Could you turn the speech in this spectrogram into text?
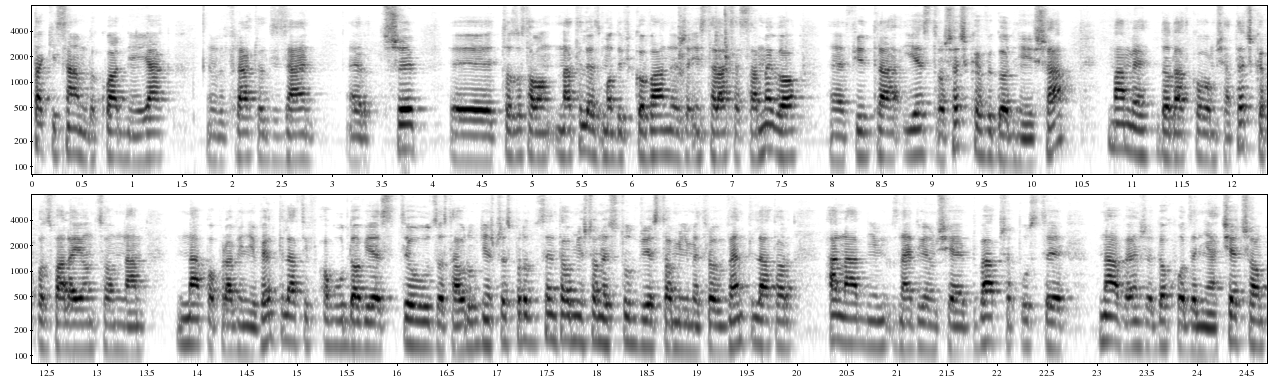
taki sam dokładnie jak w Fractal Design R3 y, to został on na tyle zmodyfikowany, że instalacja samego e, filtra jest troszeczkę wygodniejsza. Mamy dodatkową siateczkę pozwalającą nam na poprawienie wentylacji w obudowie. Z tyłu został również przez producenta umieszczony 120 mm wentylator, a nad nim znajdują się dwa przepusty na węże do chłodzenia cieczą,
